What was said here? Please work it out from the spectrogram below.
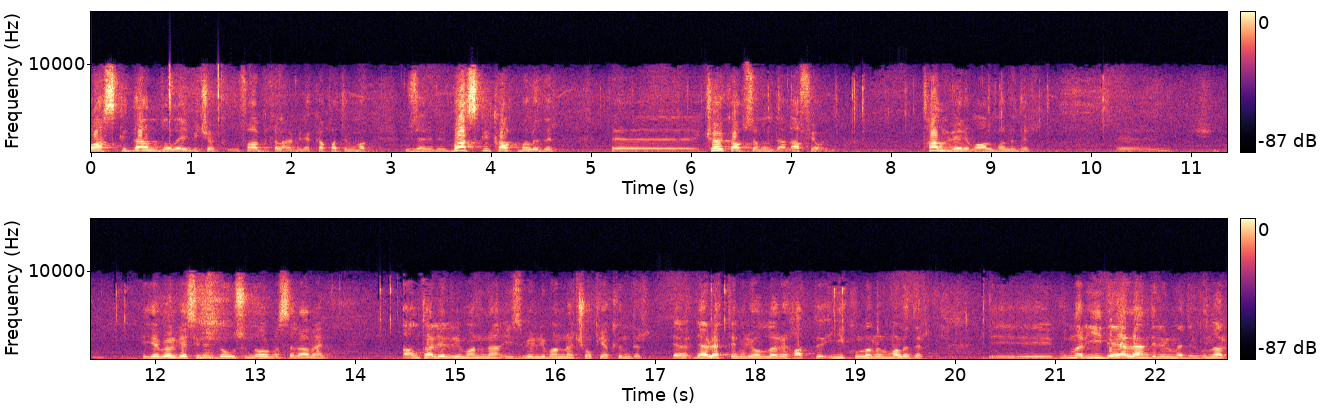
baskıdan dolayı birçok fabrikalar bile kapatılmak üzeredir. Baskı kalkmalıdır. E, köy kapsamından Afyon tam verim almalıdır. Ege bölgesinin doğusunda olmasına rağmen Antalya limanına, İzmir limanına çok yakındır. De- Devlet demir yolları hattı iyi kullanılmalıdır. E, Bunlar iyi değerlendirilmedir. Bunlar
